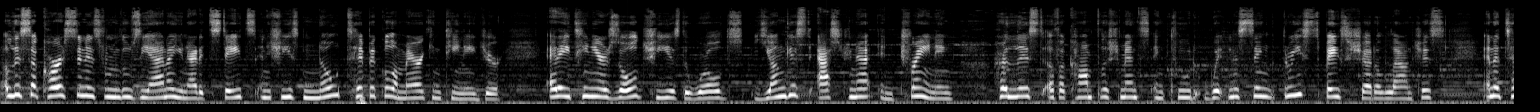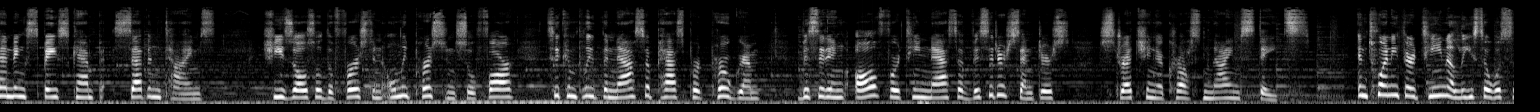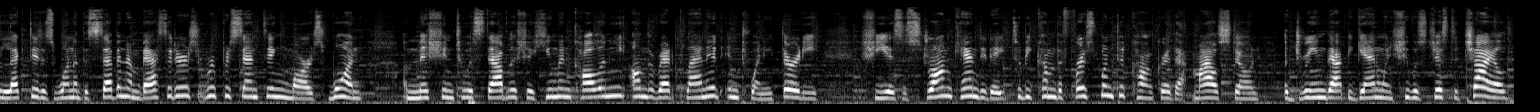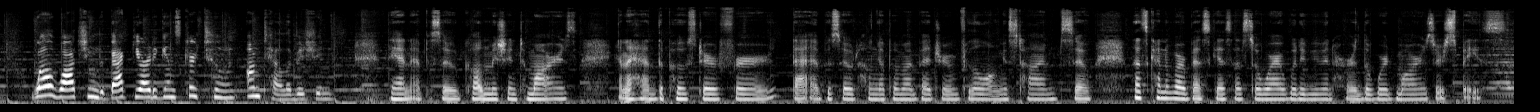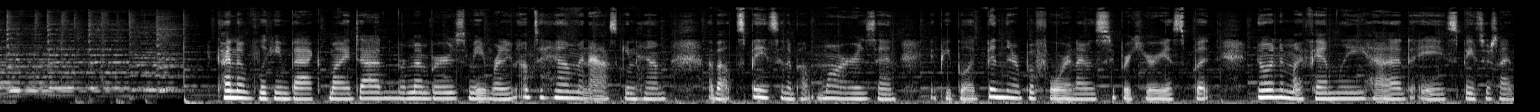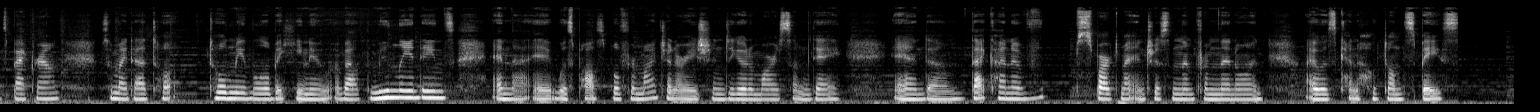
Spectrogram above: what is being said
Alyssa Carson is from Louisiana, United States, and she's no typical American teenager. At 18 years old, she is the world's youngest astronaut in training. Her list of accomplishments include witnessing three space shuttle launches and attending space camp seven times. She is also the first and only person so far to complete the NASA Passport program, visiting all 14 NASA visitor centers stretching across nine states. In 2013, Alyssa was selected as one of the seven ambassadors representing Mars One, a mission to establish a human colony on the Red Planet in 2030. She is a strong candidate to become the first one to conquer that milestone, a dream that began when she was just a child while watching the Backyardigans cartoon on television. They had an episode called Mission to Mars, and I had the poster for that episode hung up in my bedroom for the longest time. So that's kind of our best guess as to where I would have even heard the word Mars or space kind of looking back, my dad remembers me running up to him and asking him about space and about Mars and if people had been there before, and I was super curious. But no one in my family had a space or science background, so my dad told told me the little bit he knew about the moon landings and that it was possible for my generation to go to Mars someday. And um, that kind of sparked my interest, and then from then on, I was kind of hooked on space.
